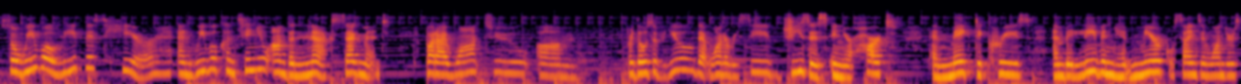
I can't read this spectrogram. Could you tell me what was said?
So we will leave this here and we will continue on the next segment. But I want to, um, for those of you that want to receive Jesus in your heart and make decrees and believe in him, miracle signs and wonders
